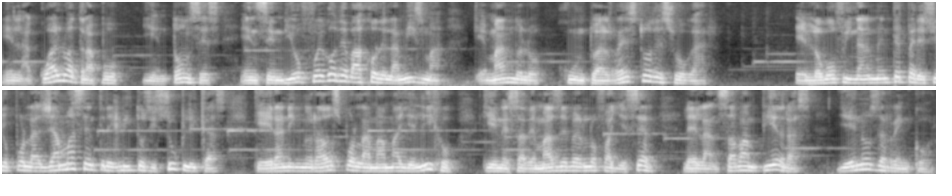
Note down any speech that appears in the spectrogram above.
en la cual lo atrapó, y entonces encendió fuego debajo de la misma, quemándolo junto al resto de su hogar. El lobo finalmente pereció por las llamas entre gritos y súplicas, que eran ignorados por la mamá y el hijo, quienes además de verlo fallecer, le lanzaban piedras llenos de rencor.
